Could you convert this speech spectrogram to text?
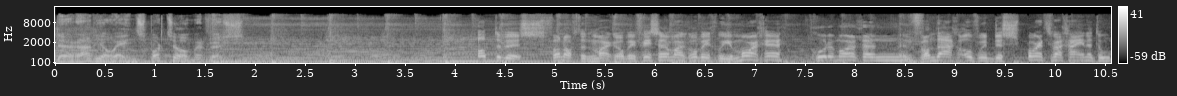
De Radio 1 Sportzomerbus. Op de bus vanochtend Mark Robin Visser. Mark Robin, goedemorgen. Goedemorgen. Vandaag over de sport. Waar ga je naartoe?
